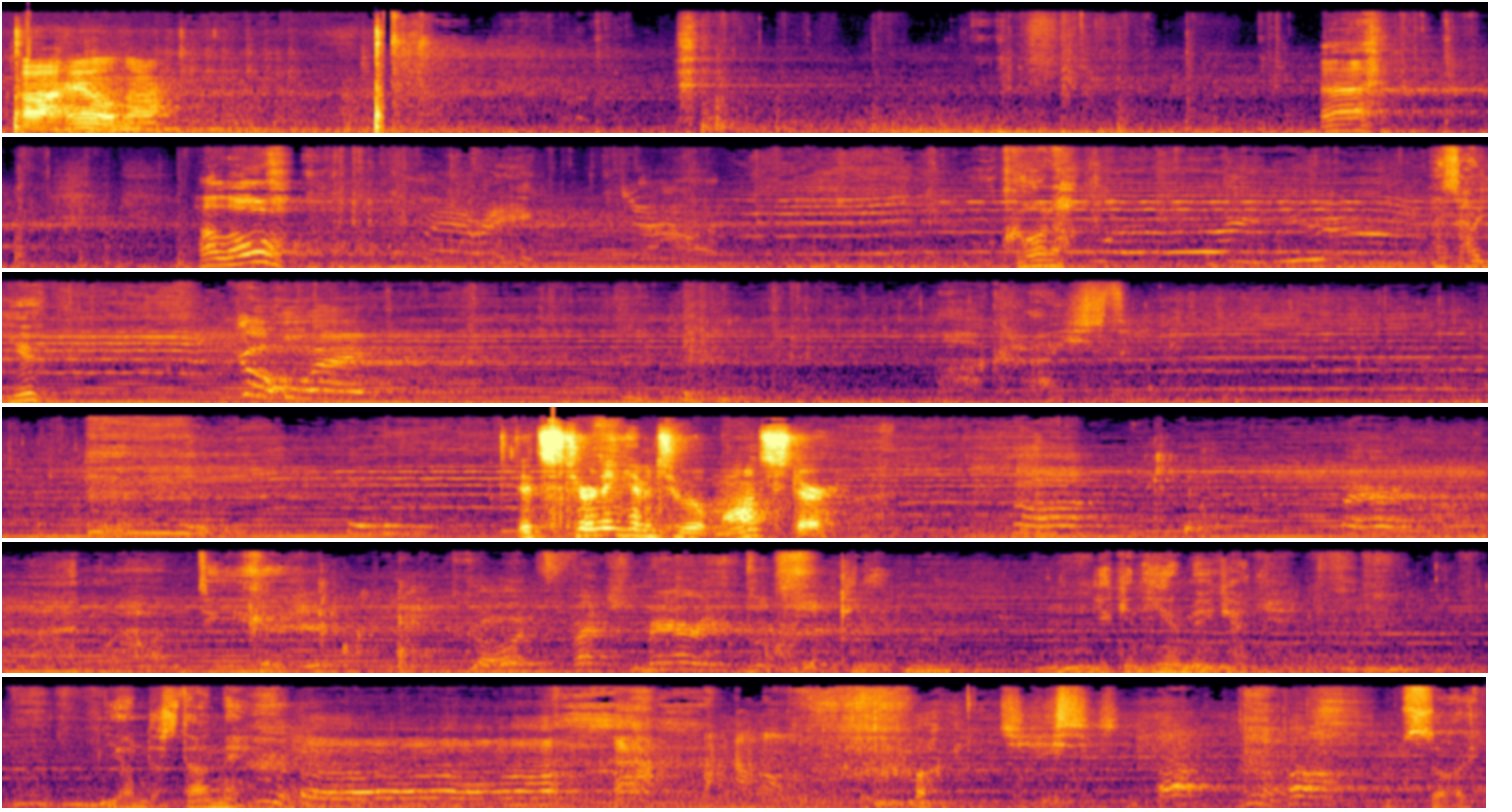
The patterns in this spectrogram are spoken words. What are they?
Ah, hell turning him into a monster. Mary, What happened to you? go and fetch Mary. Can you... You hear me, can you? You understand me? Fuck, Jesus. I'm sorry.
